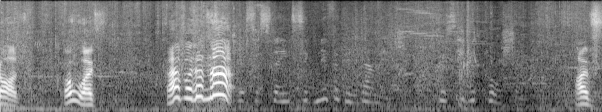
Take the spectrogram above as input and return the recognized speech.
God. Oh, I've. Have I done that? It sustained significant damage. Proceed with caution. I've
